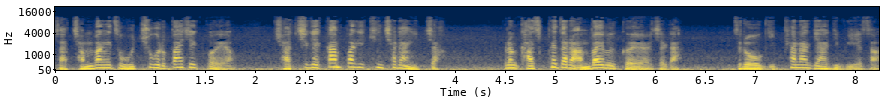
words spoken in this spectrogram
자 전방에서 우측으로 빠질 거예요. 좌측에 깜빡이 킨 차량 있죠? 그럼 가속 페달을 안 밟을 거예요 제가. 들어오기 편하게 하기 위해서.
